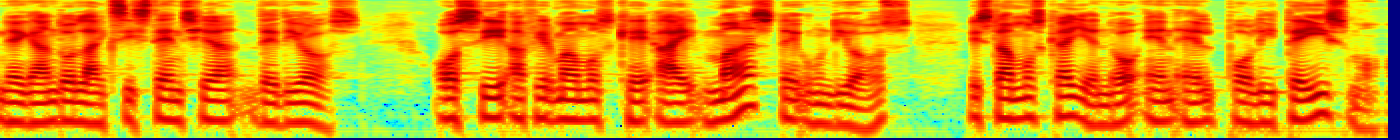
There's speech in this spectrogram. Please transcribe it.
negando la existencia de Dios. O si afirmamos que hay más de un Dios, estamos cayendo en el politeísmo,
